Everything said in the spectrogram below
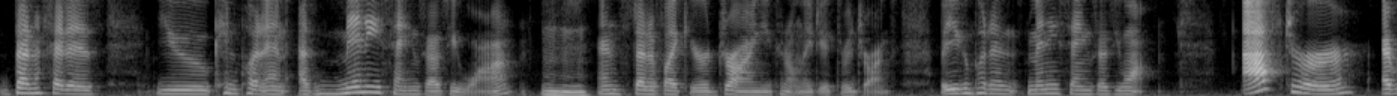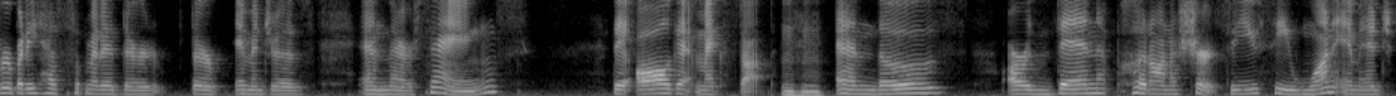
benefit is you can put in as many sayings as you want. Mm-hmm. instead of like your drawing you can only do three drawings. But you can put in as many sayings as you want. After everybody has submitted their their images and their sayings they all get mixed up. Mm-hmm. and those are then put on a shirt so you see one image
